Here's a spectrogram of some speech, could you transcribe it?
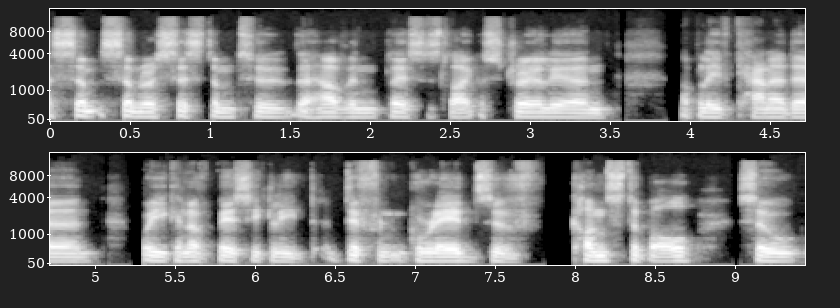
a sim- similar system to they have in places like Australia and I believe Canada, where you can have basically different grades of constable. So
